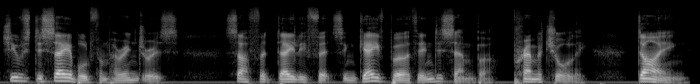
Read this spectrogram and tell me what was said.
She was disabled from her injuries, suffered daily fits, and gave birth in December prematurely dying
